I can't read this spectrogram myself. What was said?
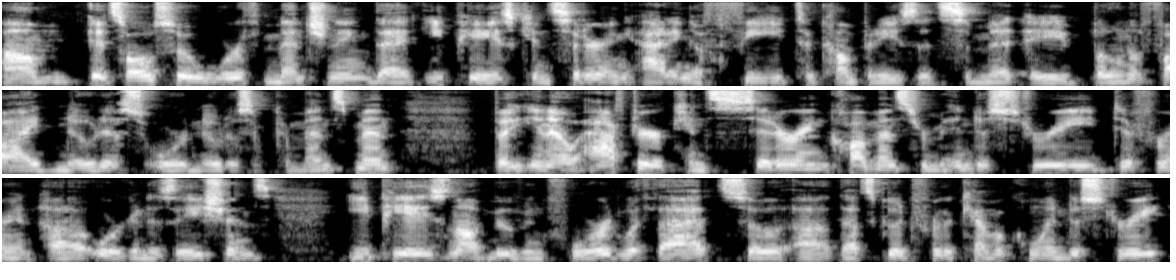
Um, it's also worth mentioning that EPA is considering adding a fee to companies that submit a bona fide notice or notice of commencement. But you know, after considering comments from industry, different uh, organizations, EPA is not moving forward with that. So uh, that's good for the chemical industry.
